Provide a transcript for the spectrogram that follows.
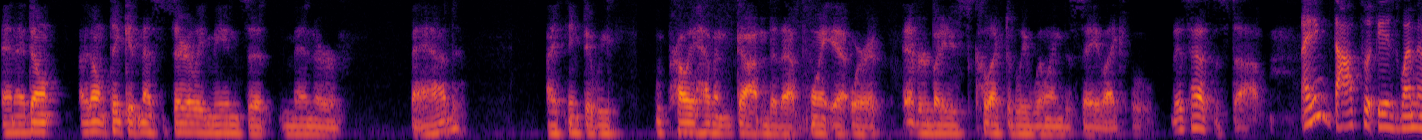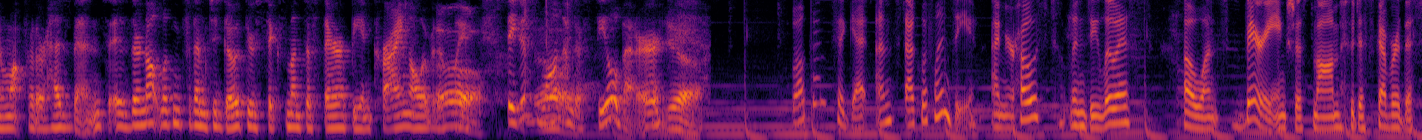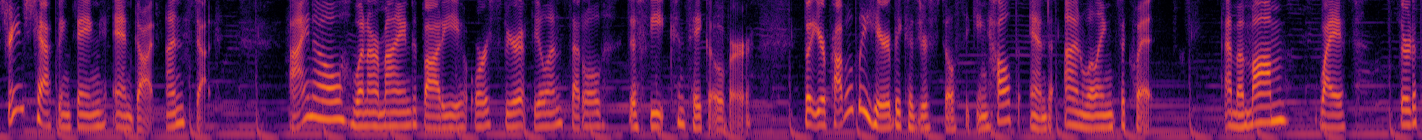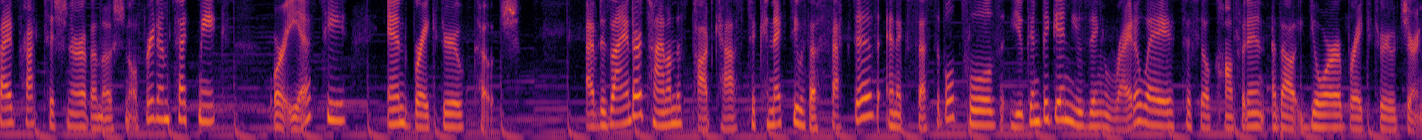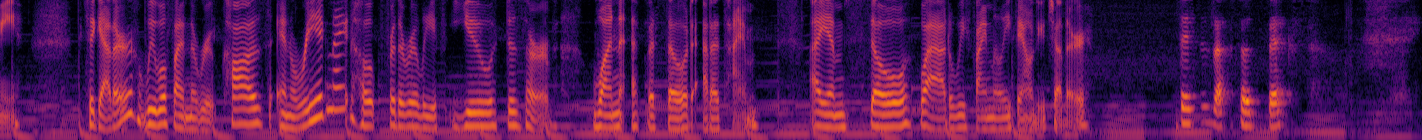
and I don't I don't think it necessarily means that men are bad. I think that we we probably haven't gotten to that point yet where everybody's collectively willing to say like this has to stop. I think that's what these women want for their husbands is they're not looking for them to go through 6 months of therapy and crying all over the Oh, place. They just want them to feel better. Yeah. Welcome to Get Unstuck with Lindsay. I'm your host, Lindsay Lewis, a once very anxious mom who discovered this strange tapping thing and got unstuck. I know when our mind, body, or spirit feel unsettled, defeat can take over. But you're probably here because you're still seeking help and unwilling to quit. I'm a mom, wife, certified practitioner of emotional freedom technique, or EFT, and breakthrough coach. I've designed our time on this podcast to connect you with effective and accessible tools you can begin using right away to feel confident about your breakthrough journey. Together, we will find the root cause and reignite hope for the relief you deserve, one episode at a time. I am so glad we finally found each other. This is episode 6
